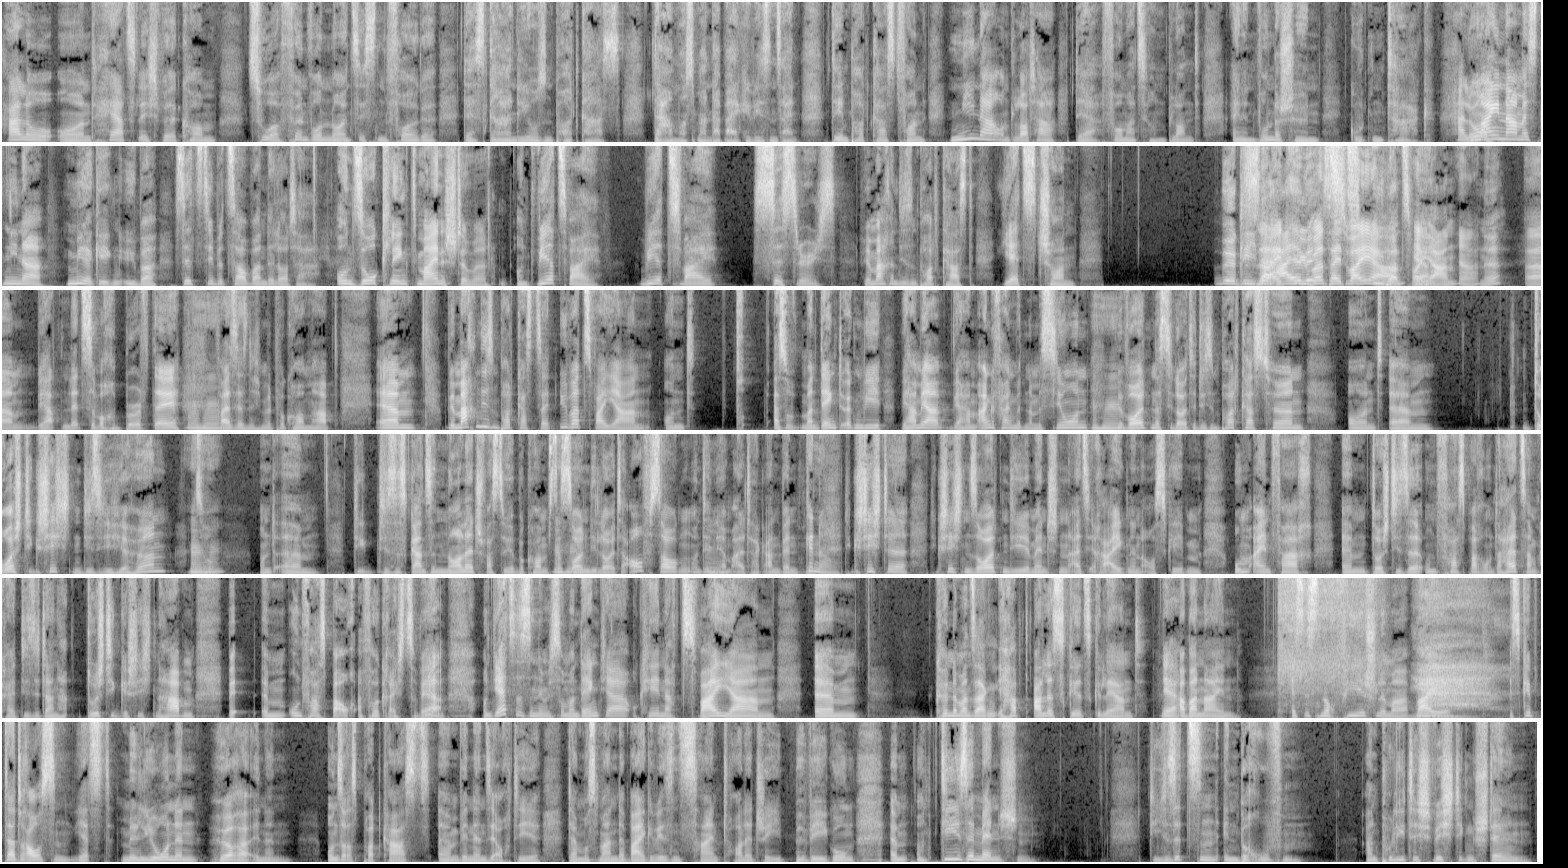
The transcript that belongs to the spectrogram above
Hallo und herzlich willkommen zur 95. Folge des grandiosen Podcasts. Da muss man dabei gewesen sein. Dem Podcast von Nina und Lotta der Formation Blond. Einen wunderschönen guten Tag. Hallo. Mein Name ist Nina. Mir gegenüber sitzt die bezaubernde Lotta. Und so klingt meine Stimme. Und wir zwei, wir zwei Sisters, wir machen diesen Podcast jetzt schon wirklich Seit halbe, über seit zwei Jahren. Über zwei Ja, Jahren. ja. Ne? Ähm, wir hatten letzte Woche Birthday, falls ihr es nicht mitbekommen habt. Ähm, wir machen diesen Podcast seit über zwei Jahren und also man denkt irgendwie, wir haben ja, wir haben angefangen mit einer Mission. Wir wollten, dass die Leute diesen Podcast hören und ähm, durch die Geschichten, die sie hier hören, also Mhm. Und ähm, die, dieses ganze Knowledge, was du hier bekommst, das sollen die Leute aufsaugen und in ihrem Alltag anwenden. Mhm. Genau. Die Geschichte, die Geschichten sollten die Menschen als ihre eigenen ausgeben, um einfach ähm, durch diese unfassbare Unterhaltsamkeit, die sie dann durch die Geschichten haben, be- ähm, unfassbar auch erfolgreich zu werden. Und jetzt ist es nämlich so, man denkt ja, okay, nach zwei Jahren ähm, könnte man sagen, ihr habt alle Skills gelernt. Ja. Aber nein, es ist noch viel schlimmer, weil es gibt da draußen jetzt Millionen HörerInnen unseres Podcasts. Ähm, wir nennen sie auch die, da muss man dabei gewesen, Scientology-Bewegung. Ähm, und diese Menschen, die sitzen in Berufen an politisch wichtigen Stellen.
